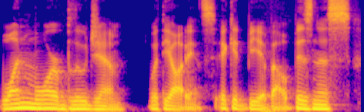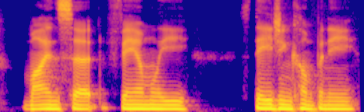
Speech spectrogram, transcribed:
one more blue gem with the audience, it could be about business, mindset, family, staging company,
